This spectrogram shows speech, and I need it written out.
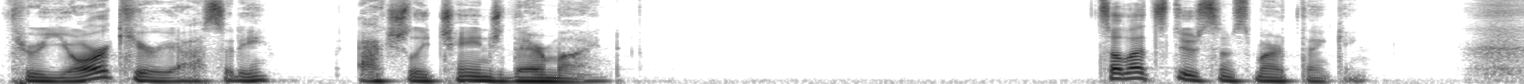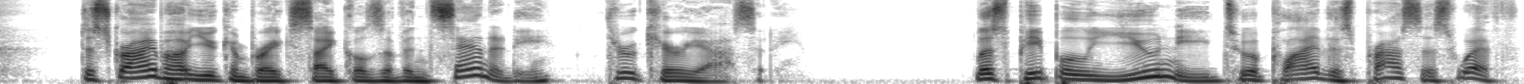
through your curiosity, actually change their mind. So let's do some smart thinking. Describe how you can break cycles of insanity through curiosity. List people you need to apply this process with.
